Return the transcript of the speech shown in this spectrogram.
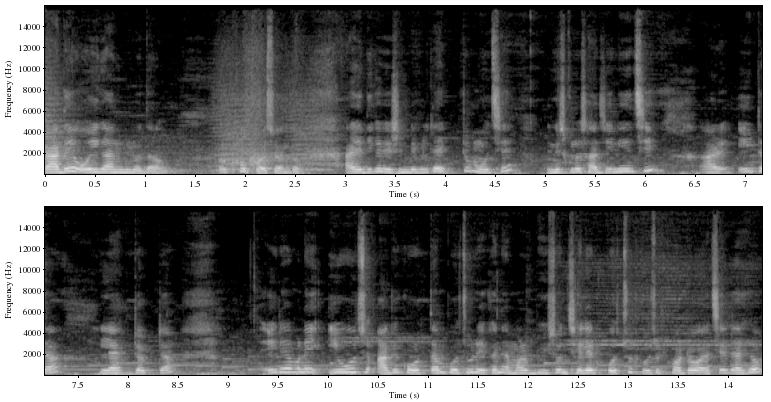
কাঁদে ওই গানগুলো দাও। ওর খুব পছন্দ। আর এদিকে ড্রেসিং টেবিলটা একটু মুছে জিনিসগুলো সাজিয়ে নিয়েছি। আর এইটা ল্যাপটপটা। এইটা মানে ইউজ আগে করতাম প্রচুর। এখানে আমার ভীষণ ছেলের প্রচুর প্রচুর ফটো আছে। যাই হোক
